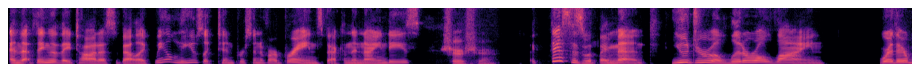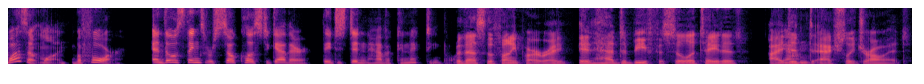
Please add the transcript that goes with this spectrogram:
and that thing that they taught us about like we only use like 10% of our brains back in the 90s Sure, sure. like this is what they meant you drew a literal line where there wasn't one before and those things were so close together they just didn't have a connecting point But that's the funny part, right? It had to be facilitated. I Yeah. didn't actually draw it.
